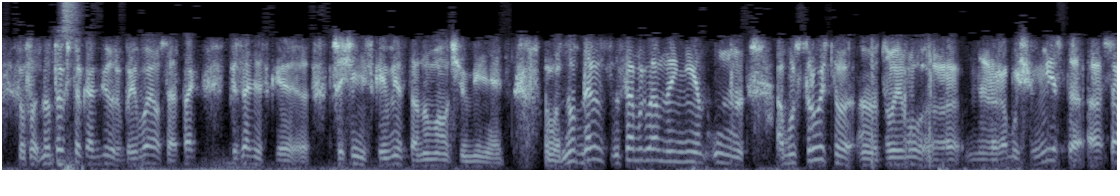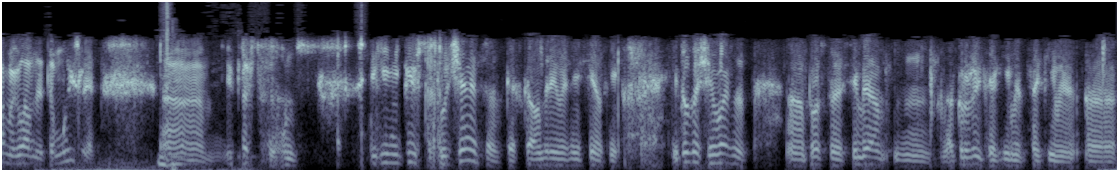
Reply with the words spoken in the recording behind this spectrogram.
вот, но только что компьютер прибавился, а так писательское, сочинительское место, оно мало чем меняется. Вот, но даже самое главное не обустройство э, твоего э, рабочего места, а самое главное это мысли, э, и то, что стихи не пишутся, случается, как сказал Андрей Вознесенский. И тут очень важно э, просто себя э, окружить какими-то такими э,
